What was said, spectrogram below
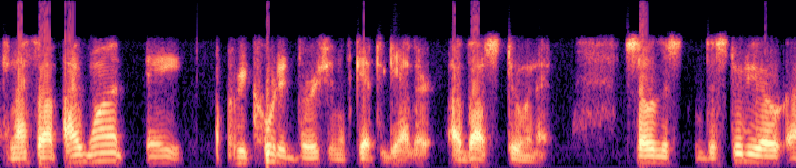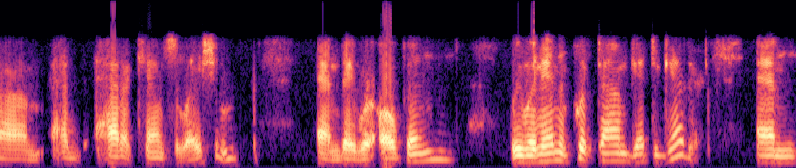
And I thought, I want a recorded version of Get Together of us doing it. So the the studio um, had had a cancellation, and they were open. We went in and put down Get Together, and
